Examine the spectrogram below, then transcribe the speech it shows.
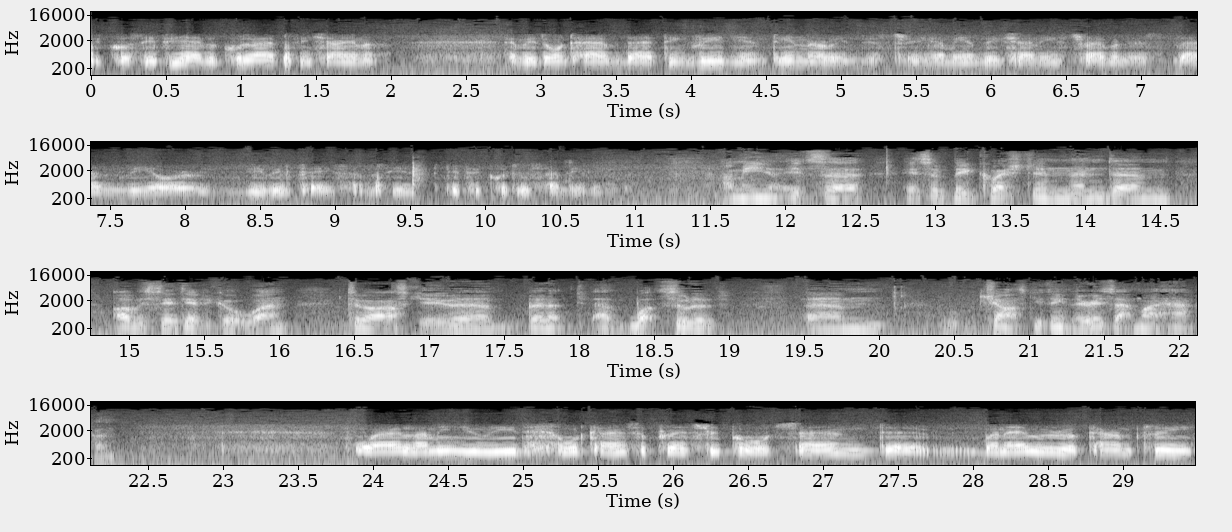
Because if you have a collapse in China, and we don't have that ingredient in our industry, I mean the Chinese travelers, then we are we will face some serious difficulties, I believe. I mean, it's a it's a big question and um, obviously a difficult one to ask you. Uh, but uh, what sort of um, chance do you think there is that might happen? Well, I mean, you read all kinds of press reports, and uh, whenever a country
